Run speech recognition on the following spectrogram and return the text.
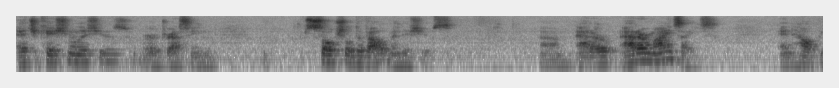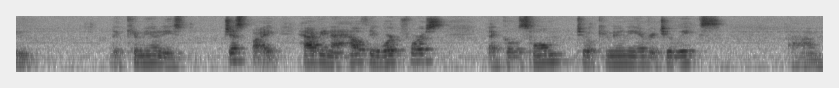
educational issues, we're addressing social development issues um, at our at our mine sites, and helping the communities just by having a healthy workforce that goes home to a community every two weeks. Um,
